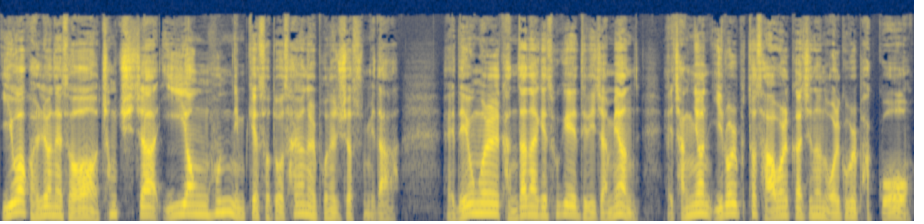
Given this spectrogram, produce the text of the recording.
이와 관련해서 청취자 이영훈 님께서도 사연을 보내주셨습니다. 예, 내용을 간단하게 소개해 드리자면 예, 작년 1월부터 4월까지는 월급을 받고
